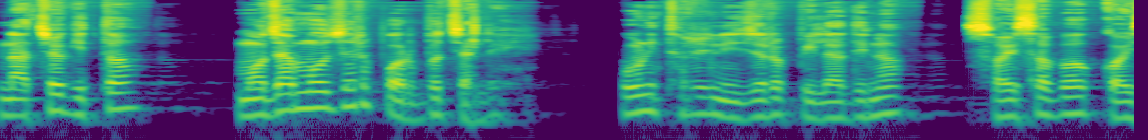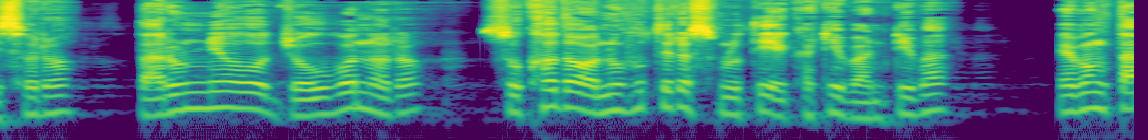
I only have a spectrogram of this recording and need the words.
ନାଚ ଗୀତ ମଜାମୌଜର ପର୍ବ ଚାଲେ। ପୁଣି ଥରେ ନିଜର ପିଲାଦିନ ଶୈଶବ କୈଶୋର ତାରୁଣ୍ୟ ଓ ଯୌବନର ସୁଖଦ ଅନୁଭୂତିର ସ୍ମୃତି ଏକାଠି ବାଣ୍ଟିବା ଏବଂ ତା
